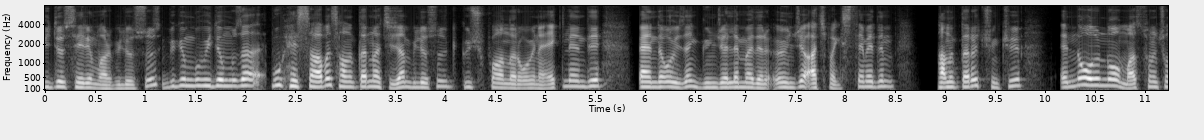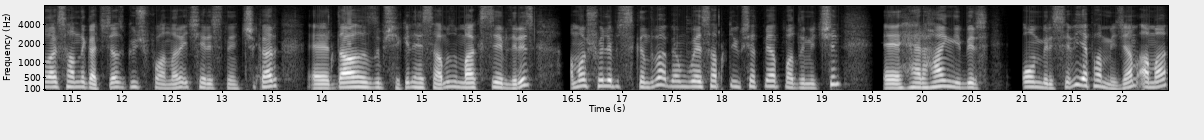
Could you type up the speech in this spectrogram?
video serim var biliyorsunuz. Bugün bu videomuza bu hesabın sandıklarını açacağım. Biliyorsunuz güç puanları oyuna eklendi. Ben de o yüzden güncellemeden önce açmak istemedim sandıkları çünkü e, ne olur ne olmaz. Sonuç olarak sandık açacağız. Güç puanları içerisinden çıkar. E, daha hızlı bir şekilde hesabımızı maxlayabiliriz. Ama şöyle bir sıkıntı var. Ben bu hesapta yükseltme yapmadığım için e, herhangi bir 11 seviye yapamayacağım. Ama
